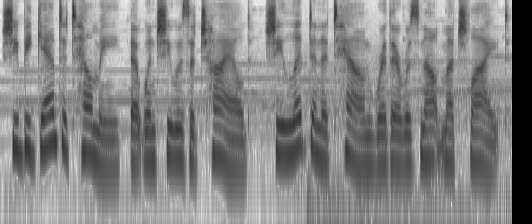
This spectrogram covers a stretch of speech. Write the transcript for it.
She began to tell me that when she was a child, she lived in a town where there was not much light.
